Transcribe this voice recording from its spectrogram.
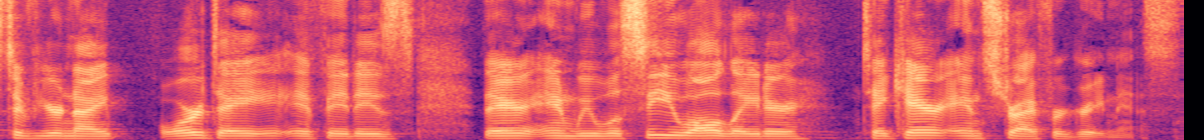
rest of your night or day if it is there, and we will see you all later. Take care and strive for greatness.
